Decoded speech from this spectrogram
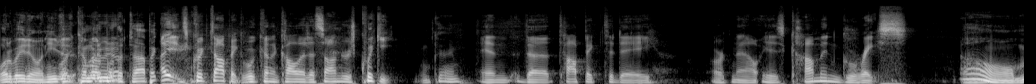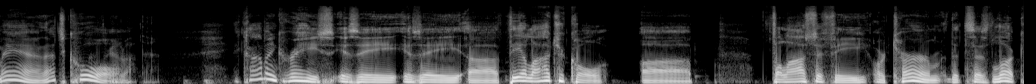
What are we doing? He just come What up we with a topic? Hey, it's a quick topic. We're going to call it a Saunders quickie. Okay. And the topic today or now is common grace. Oh man, that's cool. About that. The common grace is a is a uh, theological uh, philosophy or term that says, look,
